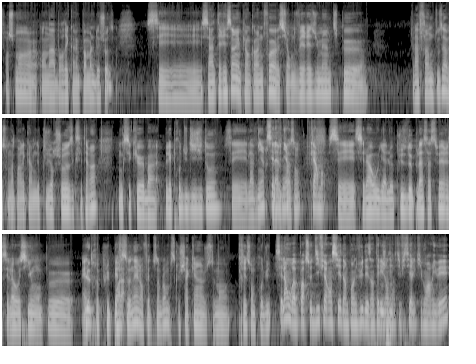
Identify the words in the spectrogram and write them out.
Franchement, euh, on a abordé quand même pas mal de choses. C'est c'est intéressant. Et puis encore une fois, si on devait résumer un petit peu euh, la fin de tout ça, parce qu'on a parlé quand même de plusieurs choses, etc. Donc c'est que bah, les produits digitaux, c'est l'avenir. C'est de toute l'avenir. façon. clairement. C'est là où il y a le plus de place à se faire et c'est là aussi où on peut Le- être plus personnel en fait tout simplement parce que chacun justement crée son produit. C'est là où on va pouvoir se différencier d'un point de vue des intelligences Mhm. artificielles qui vont arriver.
